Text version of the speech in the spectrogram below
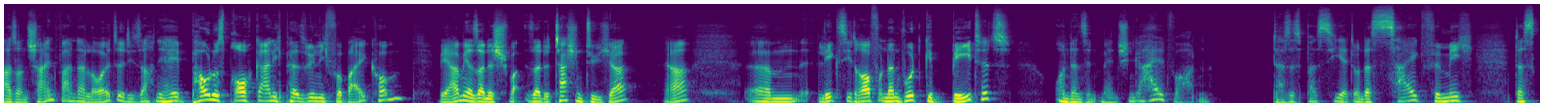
Also anscheinend waren da Leute, die sagten, hey, Paulus braucht gar nicht persönlich vorbeikommen. Wir haben ja seine, seine Taschentücher, ja, ähm, leg sie drauf und dann wurde gebetet und dann sind Menschen geheilt worden. Das ist passiert und das zeigt für mich, dass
